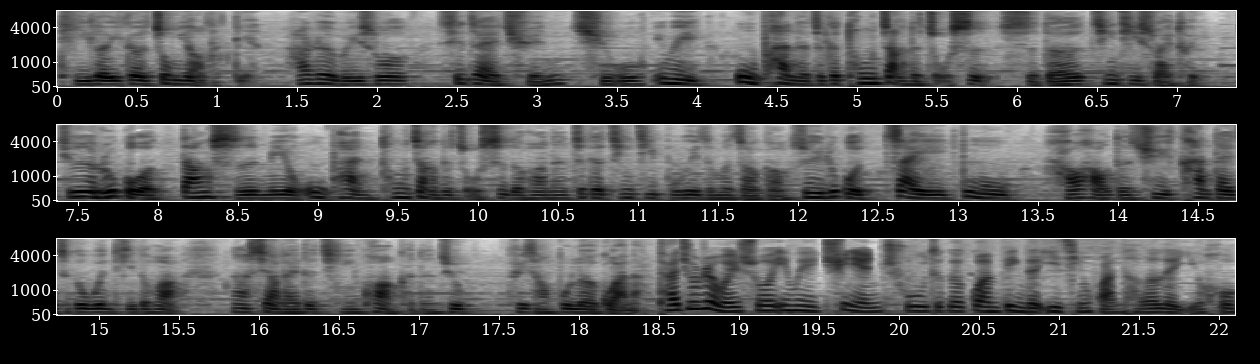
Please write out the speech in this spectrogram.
提了一个重要的点。他认为说，现在全球因为误判了这个通胀的走势，使得经济衰退。就是如果当时没有误判通胀的走势的话呢，这个经济不会这么糟糕。所以如果再不好好的去看待这个问题的话，那下来的情况可能就。非常不乐观了。他就认为说，因为去年初这个冠病的疫情缓和了以后，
